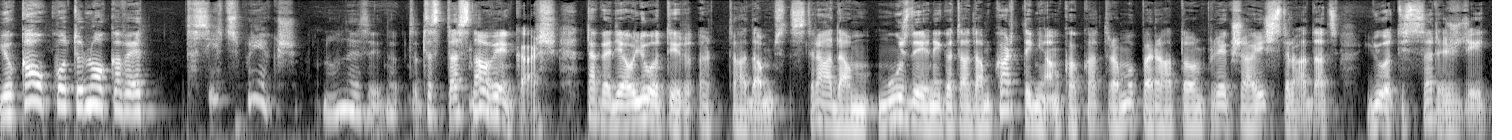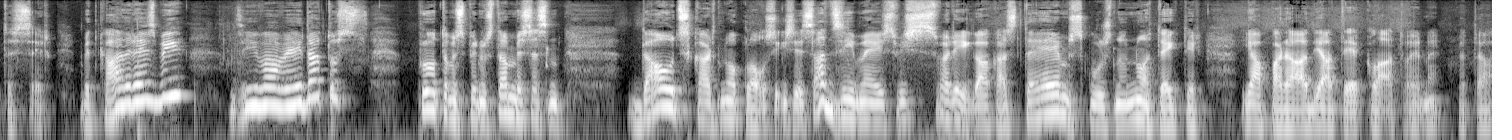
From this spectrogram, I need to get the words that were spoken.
jo kaut ko tu nokavēt. Tas iet uz priekšu. Nu, nezinu, tas, tas nav vienkārši. Tagad jau ļoti ir tādām strādām, mūsdienīga tādām kartiņām, kā katram operatoram priekšā izstrādāts. Ļoti sarežģīti tas ir. Bet kādreiz bija dzīvā veidā, tas Protams, pirms tam es esmu daudzkārt noklausījies, atzīmējis visas svarīgākās tēmas, kuras nu noteikti ir jāparāda, jātiek klāt vai ne. Bet tā,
